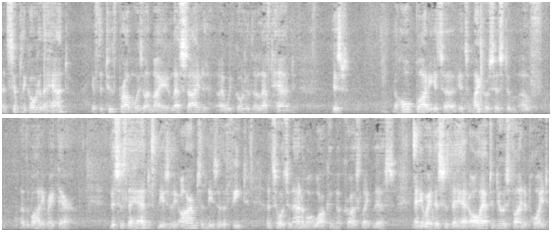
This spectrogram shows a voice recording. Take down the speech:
and simply go to the hand. If the tooth problem was on my left side, I would go to the left hand. This, the whole body, it's a, it's a microsystem of, of the body right there. This is the head, these are the arms, and these are the feet. And so it's an animal walking across like this. Anyway, this is the head. All I have to do is find a point.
